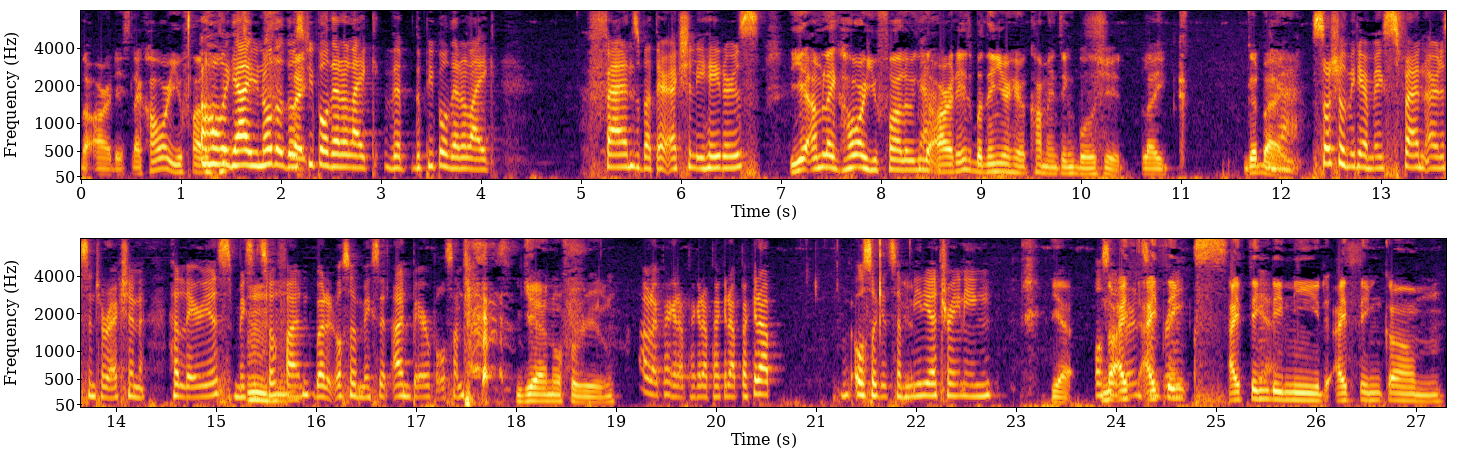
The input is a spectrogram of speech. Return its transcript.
the artist. Like how are you following? Oh yeah, you know that those Like- people that are like the the people that are like fans, but they're actually haters. Yeah, I'm like, how are you following the artist? But then you're here commenting bullshit. Like, goodbye. Yeah, social media makes fan artist interaction hilarious, makes it so Mm-hmm. fun, but it also makes it unbearable sometimes. Yeah, no, for real. I'm like, pack it up, pack it up, pack it up, pack it up. Also get some media training. Yeah. Also no, I I think. I think Yeah. they need. I think um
